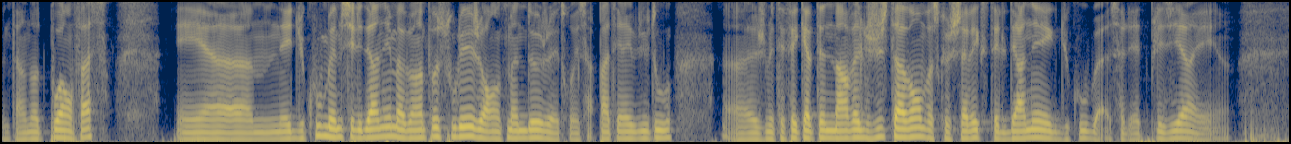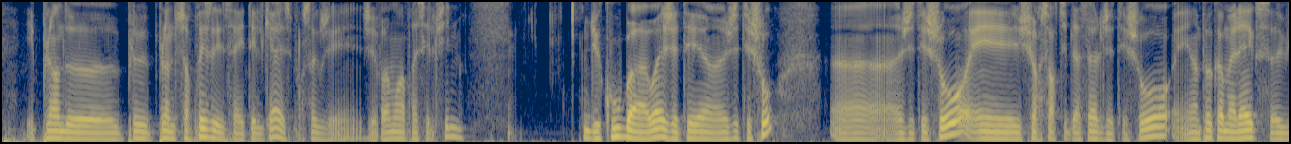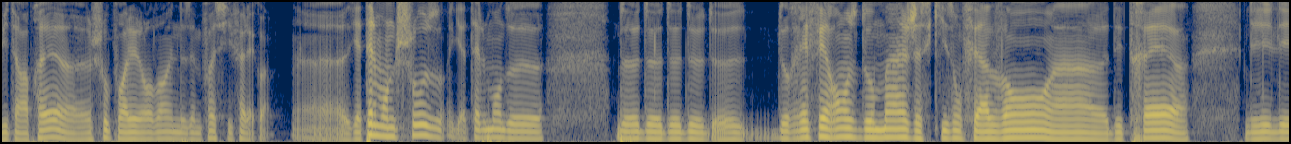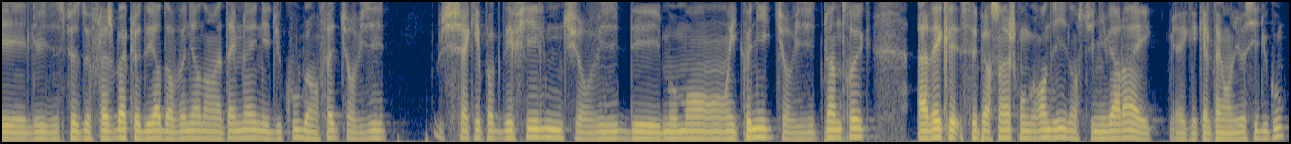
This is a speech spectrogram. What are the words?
t'as un autre poids en face. Et, et du coup, même si les derniers m'avaient un peu saoulé, genre Ant-Man 2, j'avais trouvé ça pas terrible du tout. Euh, je m'étais fait Captain Marvel juste avant parce que je savais que c'était le dernier et que du coup, bah, ça allait être plaisir et, euh, et plein de ple- plein de surprises et ça a été le cas et c'est pour ça que j'ai vraiment apprécié le film. Du coup, bah ouais, j'étais euh, chaud. J'étais chaud et je suis ressorti de la salle, j'étais chaud. Et un peu comme Alex, 8 heures après, chaud pour aller le revoir une deuxième fois s'il fallait. quoi. Il y a tellement de choses, il y a tellement de, de, de, de, de, de- références, d'hommages à ce qu'ils ont fait avant, à des traits, euh, les, les, espèces de flashbacks, le délire de revenir dans la timeline. Et du coup, bah, en fait, tu revisites chaque époque des films, tu revisites des moments iconiques, tu revisites plein de trucs avec ces personnages qui ont grandi dans cet univers-là et avec lesquels tu as grandi aussi du coup.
